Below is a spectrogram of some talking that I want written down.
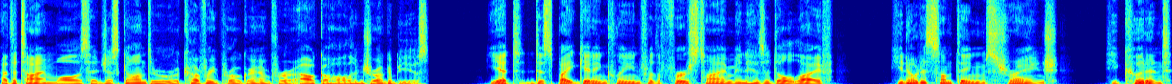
At the time, Wallace had just gone through a recovery program for alcohol and drug abuse. Yet, despite getting clean for the first time in his adult life, he noticed something strange. He couldn't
